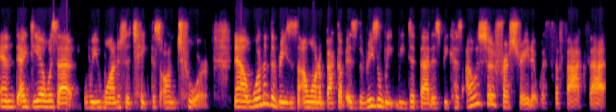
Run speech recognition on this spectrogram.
and the idea was that we wanted to take this on tour. Now, one of the reasons I want to back up is the reason we, we did that is because I was so frustrated with the fact that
